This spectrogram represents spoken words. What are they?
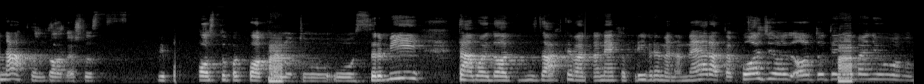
nakon toga što postupak pokrenut u, u Srbiji, tamo je do, zahtevana neka privremena mera, takođe o, o dodeljivanju,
